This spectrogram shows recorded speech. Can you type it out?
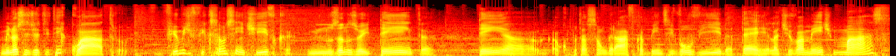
1984. Filme de ficção científica, nos anos 80, tem a, a, computação gráfica bem desenvolvida, até relativamente, mas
